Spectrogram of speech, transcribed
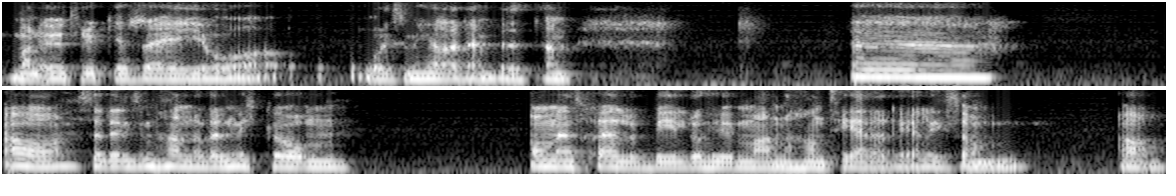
man uttrycker sig och, och liksom hela den biten. Uh, ja, så det liksom handlar väl mycket om, om ens självbild och hur man hanterar det. Liksom, ja,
